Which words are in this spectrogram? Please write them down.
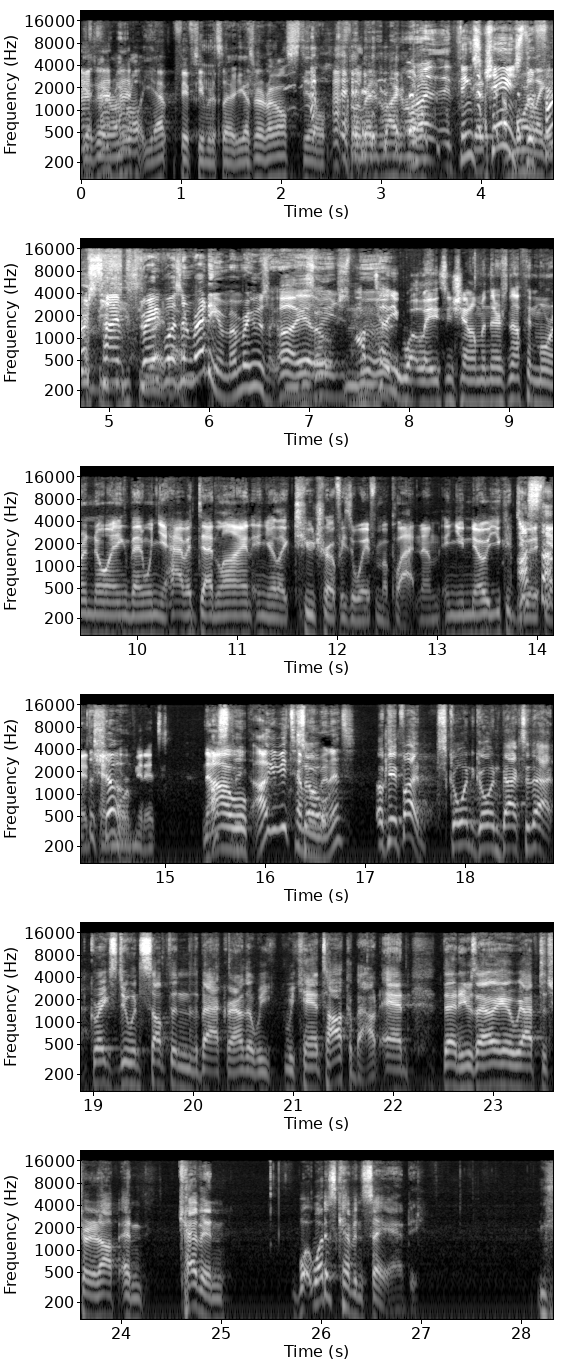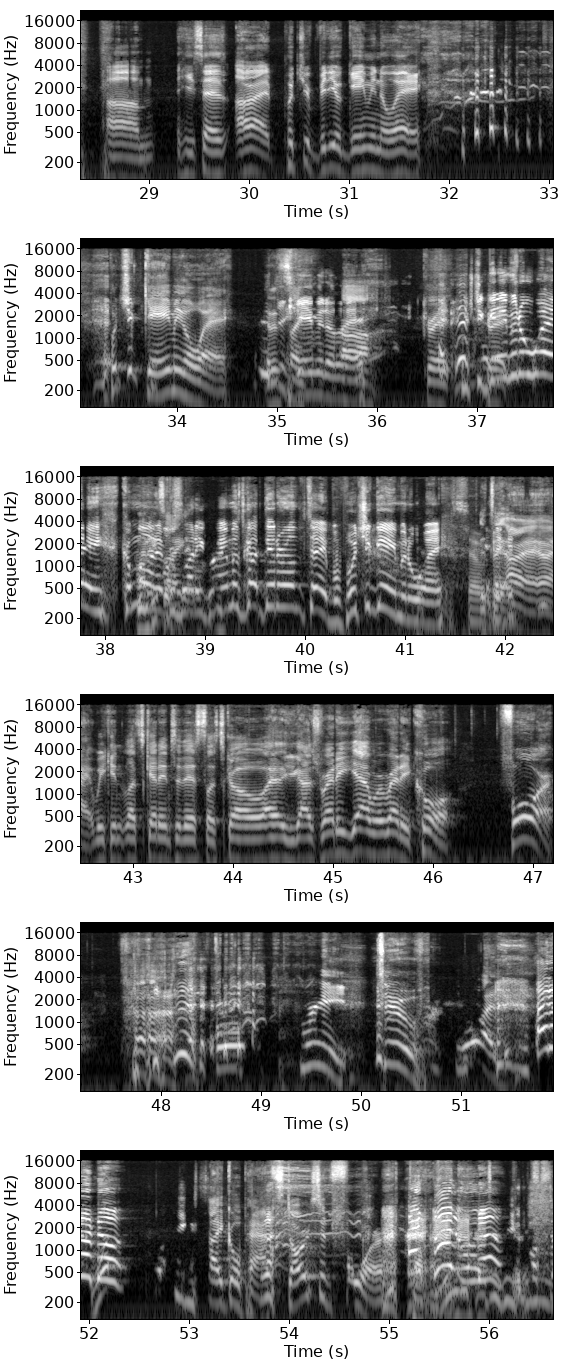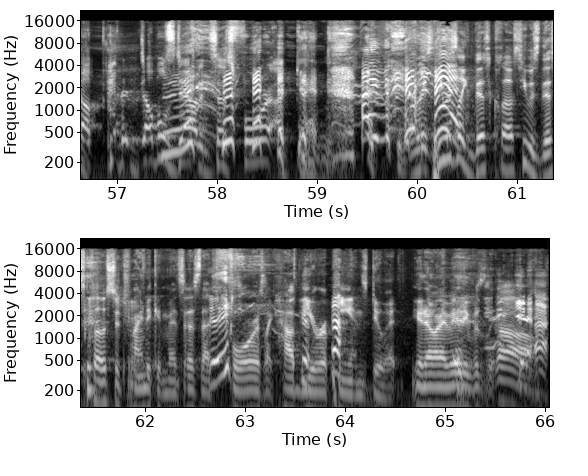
ready to rock and roll? Yep. 15 minutes later. You guys ready to rock and roll? Still. Still ready to rock and roll. no, things changed. The like first time AC/DC Greg right wasn't now. ready. Remember, he was like, "Oh yeah, So, just." I'll tell you what, ladies and gentlemen, there's nothing more annoying than when you have a deadline and you're like two trophies away from a platinum and you know you could do I'll it if you had 10 show. more minutes. No, I'll, well, I'll give you ten So- more minutes. Okay, fine. Just going going back to that. Greg's doing something in the background that we we can't talk about, and then he was like, "Okay, we have to turn it up." And Kevin, what what does Kevin say, Andy? Um, he says, "All right, put your video gaming away." Put your gaming away. Put your gaming away. oh, great. Put your gaming away. Come on, It's like- everybody. Grandma's got dinner on the table. Put your gaming away. So It's like, all right, all right. We can let's get into this. Let's go. Uh, you guys ready? Yeah, we're ready. Cool. Four, four, three, two, one. I don't know. Fucking psychopath starts at four. I don't know. He fucked up and then doubles down and says four again. It was- he was like this close. He was this close to trying to convince us that four is like how the Europeans do it. You know what I mean? He was like, oh, Yeah.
